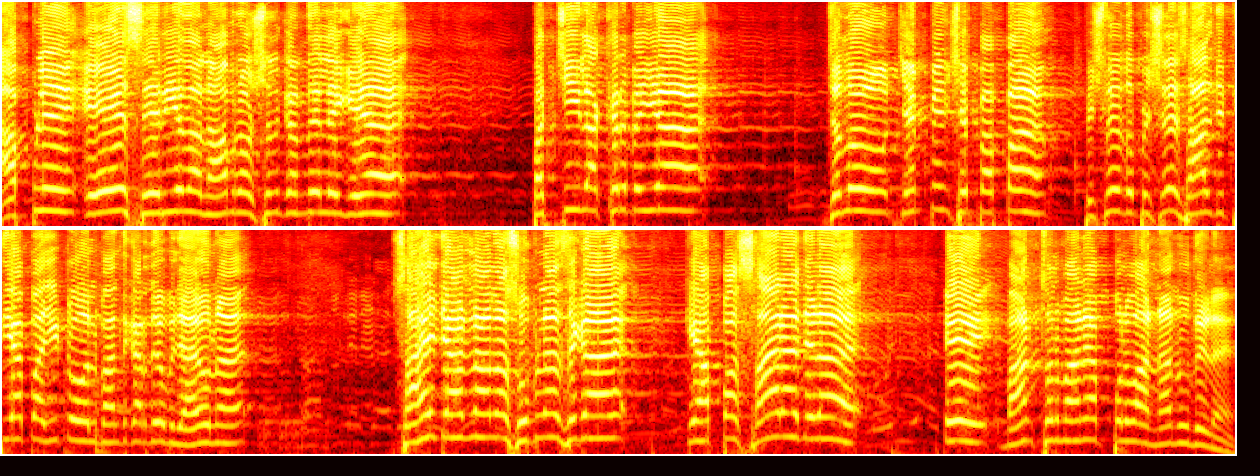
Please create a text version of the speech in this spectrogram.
ਆਪਣੇ ਇਸ ਏਰੀਆ ਦਾ ਨਾਮ ਰੌਸ਼ਨ ਕਰਨ ਦੇ ਲਈ ਗਿਆ ਹੈ। 25 ਲੱਖ ਰੁਪਈਆ ਜਦੋਂ ਚੈਂਪੀਅਨਸ਼ਿਪ ਆਪਾਂ ਪਿਛਲੇ ਤੋਂ ਪਿਛਲੇ ਸਾਲ ਜਿੱਤੀ ਆ, ਭਾਜੀ ਢੋਲ ਬੰਦ ਕਰ ਦਿਓ, ਵਜਾਇਓ ਨਾ ਸਾਹਿਲ ਜਾਡਲਾ ਦਾ ਸੁਪਨਾ ਸੀਗਾ ਕਿ ਆਪਾਂ ਸਾਰਾ ਜਿਹੜਾ ਇਹ ਮਾਨ ਸਨਮਾਨ ਹੈ ਪਹਿਲਵਾਨਾਂ ਨੂੰ ਦੇਣਾ ਹੈ।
